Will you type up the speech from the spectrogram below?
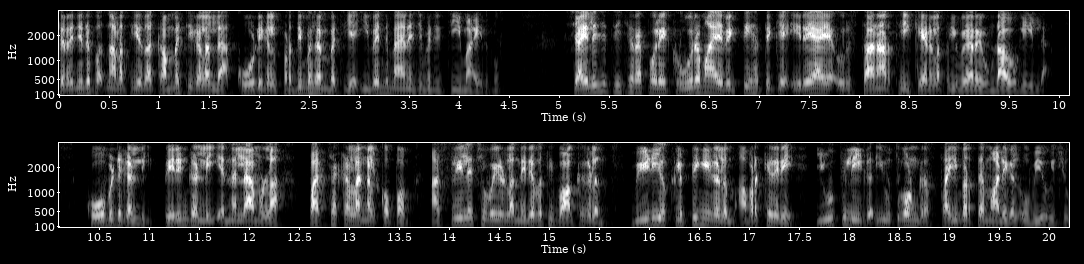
തിരഞ്ഞെടുപ്പ് നടത്തിയത് കമ്മിറ്റികളല്ല കോടികൾ പ്രതിഫലം പറ്റിയ ഇവന്റ് മാനേജ്മെന്റ് ടീമായിരുന്നു. ശൈലജ ടീച്ചറെ പോലെ ക്രൂരമായ വ്യക്തിഹത്യയ്ക്ക് ഇരയായ ഒരു സ്ഥാനാർത്ഥി കേരളത്തിൽ വേറെ ഉണ്ടാവുകയില്ല. കോവിഡ് കള്ളി പെരുങ്കള്ളി എന്നെല്ലാമുള്ള പച്ചക്കള്ളങ്ങൾക്കൊപ്പം അശ്ലീല ചുവയുള്ള നിരവധി വാക്കുകളും വീഡിയോ ക്ലിപ്പിങ്ങുകളും അവർക്കെതിരെ Youth League Youth Congress cyber തെമാടികൾ ഉപയോഗിച്ചു.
